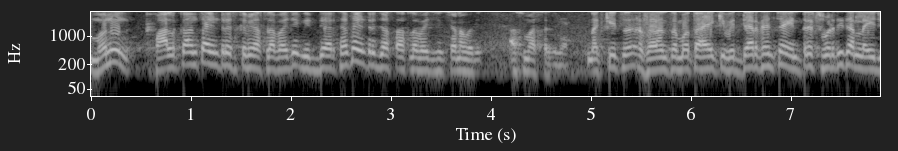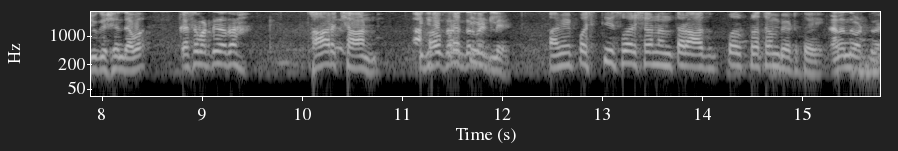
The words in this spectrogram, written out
म्हणून पालकांचा इंटरेस्ट कमी असला पाहिजे विद्यार्थ्याचा इंटरेस्ट जास्त असला पाहिजे शिक्षणामध्ये असं सगळं वाटतं. नक्कीच सरांचं मत आहे की विद्यार्थ्यांच्या इंटरेस्ट वरती त्यांना एज्युकेशन द्यावं. कसं वाटतं दादा? फार छान. किती दिवसानंतर भेटले? आम्ही पस्तीस वर्षानंतर आज प- प्रथम भेटतोय. आनंद वाटतोय?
